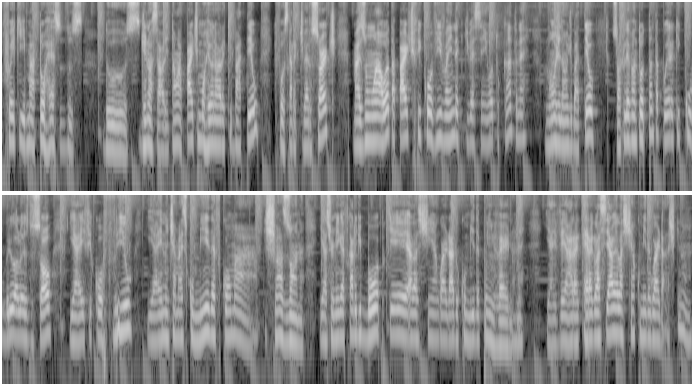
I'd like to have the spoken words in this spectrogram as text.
foi que matou o resto dos, dos dinossauros. Então a parte morreu na hora que bateu, que foi os caras que tiveram sorte, mas uma outra parte ficou viva ainda, que ser em outro canto, né? Longe de onde bateu. Só que levantou tanta poeira que cobriu a luz do sol e aí ficou frio e aí não tinha mais comida, ficou uma, uma zona. E as formigas ficaram de boa porque elas tinham guardado comida pro inverno, né? E aí veio a era, era glacial e elas tinham comida guardada. Acho que não,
